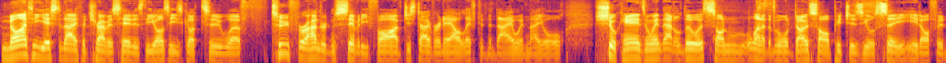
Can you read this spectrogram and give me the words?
90 yesterday for Travis Head as the Aussies got to uh, two for 175, just over an hour left in the day when they all shook hands and went, that'll do us. On one of the more docile pitches you'll see, it offered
